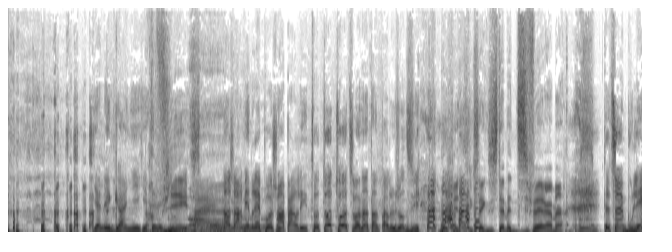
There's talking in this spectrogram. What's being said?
Yannick Gagné qui était avec nous. Ça. Non, j'en reviendrai pas, je vais en parler. Toi, toi, toi, tu vas en entendre parler aujourd'hui. Moi, j'ai dit que ça existait, mais différemment. T'as-tu un boulet,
